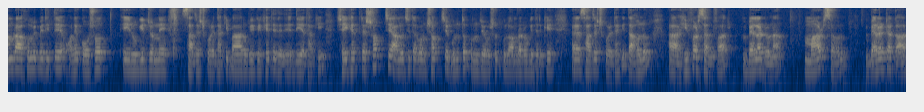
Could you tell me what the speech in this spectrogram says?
আমরা হোমিওপ্যাথিতে অনেক ঔষধ এই রোগীর জন্য সাজেস্ট করে থাকি বা রোগীকে খেতে দিয়ে থাকি। সেই ক্ষেত্রে সবচেয়ে আলোচিত এবং সবচেয়ে গুরুত্বপূর্ণ যে ওষুধগুলো আমরা রোগীদেরকে সাজেস্ট করে থাকি তা হলো hepar sulphur, belladonna, merc sol baryta carb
